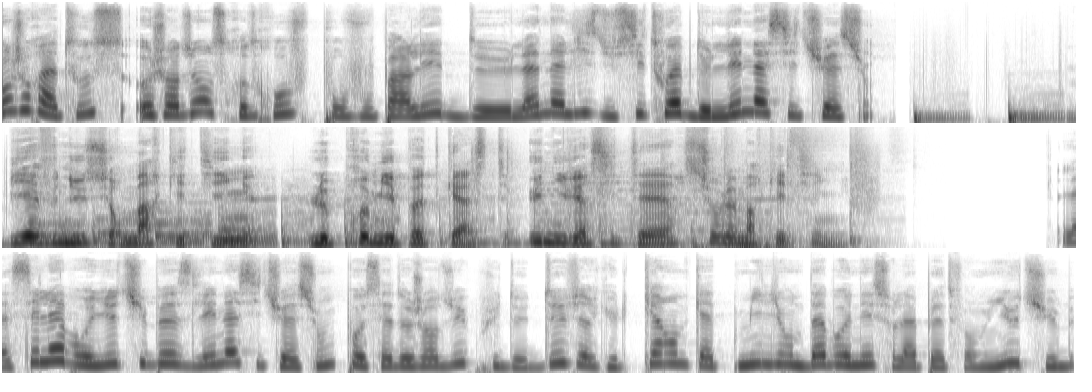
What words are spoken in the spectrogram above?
Bonjour à tous, aujourd'hui on se retrouve pour vous parler de l'analyse du site web de Lena Situation. Bienvenue sur Marketing, le premier podcast universitaire sur le marketing. La célèbre youtubeuse Lena Situation possède aujourd'hui plus de 2,44 millions d'abonnés sur la plateforme YouTube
